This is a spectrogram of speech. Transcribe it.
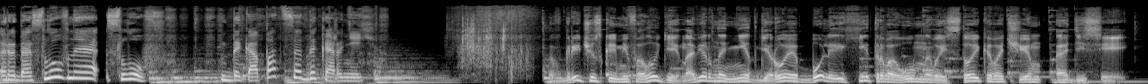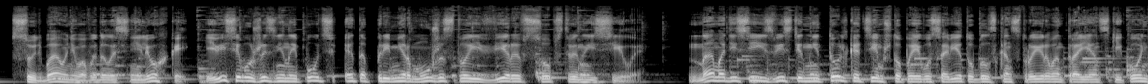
Родословное слов. Докопаться до корней. В греческой мифологии, наверное, нет героя более хитрого, умного и стойкого, чем Одиссей. Судьба у него выдалась нелегкой, и весь его жизненный путь – это пример мужества и веры в собственные силы. Нам Одиссей известен не только тем, что по его совету был сконструирован троянский конь,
